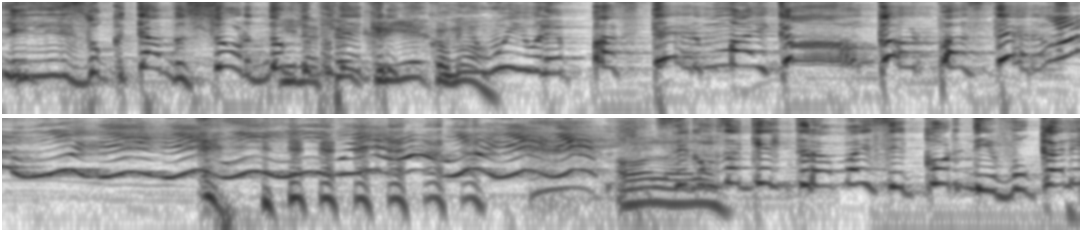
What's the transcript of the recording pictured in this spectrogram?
les, les octaves sortent. Donc, Il a fait crier comment? Mais oui, le pasteur, my God, Oh C'est comme ça qu'elle travaille ses cordes vocales et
